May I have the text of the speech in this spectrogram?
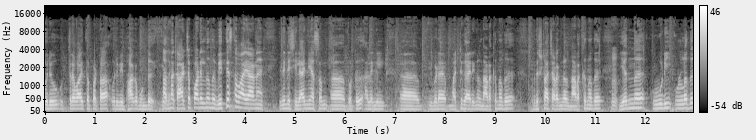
ഒരു ഉത്തരവാദിത്തപ്പെട്ട ഒരു വിഭാഗമുണ്ട് എന്ന കാഴ്ചപ്പാടിൽ നിന്ന് വ്യത്യസ്തമായാണ് ഇതിന്റെ ശിലാന്യാസം തൊട്ട് അല്ലെങ്കിൽ ഇവിടെ മറ്റു കാര്യങ്ങൾ നടക്കുന്നത് പ്രതിഷ്ഠാ ചടങ്ങുകൾ നടക്കുന്നത് എന്ന് കൂടി ഉള്ളത്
